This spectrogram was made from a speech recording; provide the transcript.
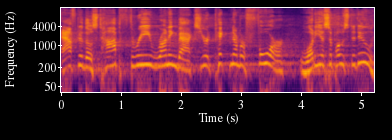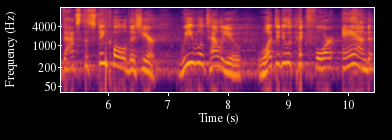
After those top three running backs, you're at pick number four. What are you supposed to do? That's the stink hole this year. We will tell you what to do with pick four and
